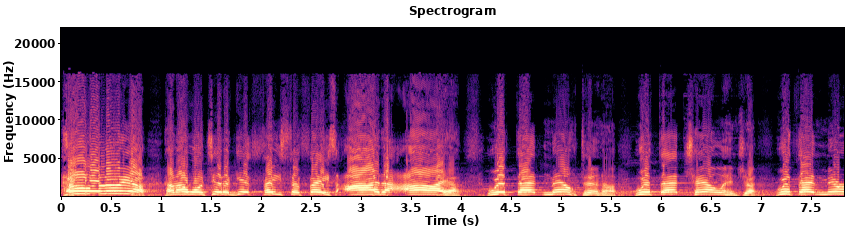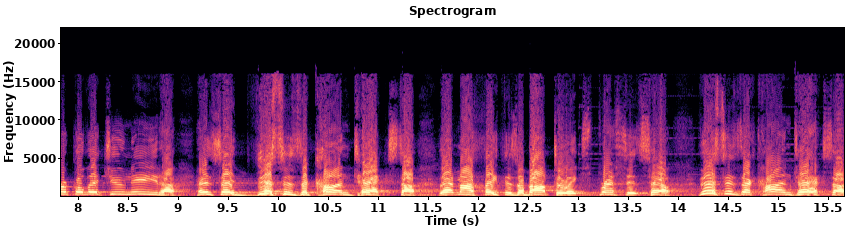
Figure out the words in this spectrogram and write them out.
Hallelujah. And I want you to get face to face, eye to eye with that mountain, with that challenge, with that miracle that you need, and say, This is the context that my faith is about to express itself. This is the context uh,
